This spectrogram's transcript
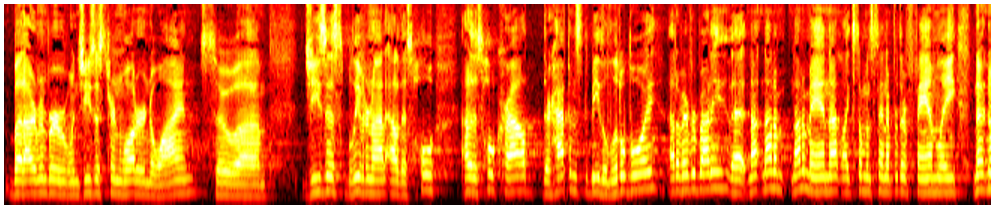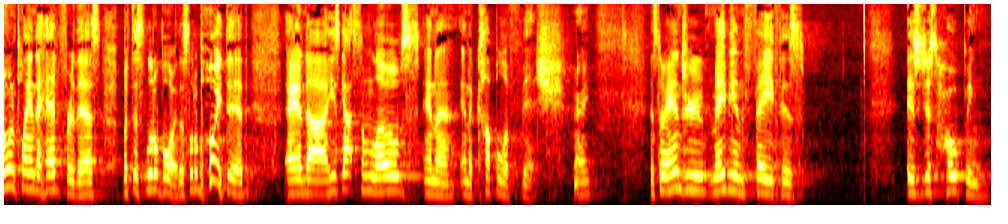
but I remember when Jesus turned water into wine. So, um, Jesus, believe it or not, out of this whole out of this whole crowd, there happens to be the little boy out of everybody that not, not, a, not a man, not like someone standing up for their family. No, no one planned ahead for this, but this little boy, this little boy did. And uh, he's got some loaves and a, and a couple of fish, right? And so Andrew, maybe in faith, is, is just hoping,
